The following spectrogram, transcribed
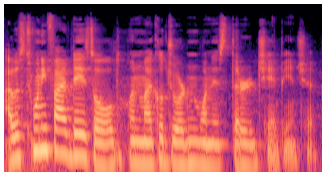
I was 25 days old when Michael Jordan won his third championship.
